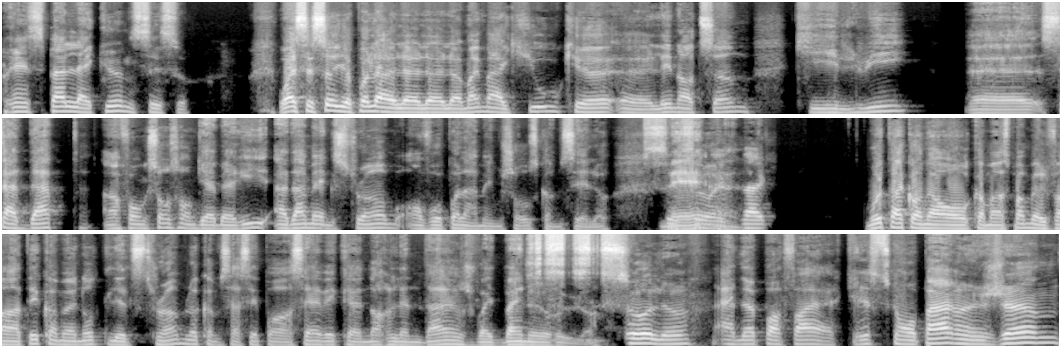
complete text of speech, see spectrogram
principale lacune, c'est ça. Ouais, c'est ça. Il n'y a pas le, même IQ que euh, qui, lui, euh, s'adapte en fonction de son gabarit. Adam Engstrom, on ne voit pas la même chose comme c'est là. C'est ça, euh, exact. Moi, tant qu'on ne commence pas à me le vanter comme un autre Lidstrom, là, comme ça s'est passé avec euh, Norlander, je vais être bien heureux. Ça, là, à ne pas faire. Chris, tu compares un jeune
